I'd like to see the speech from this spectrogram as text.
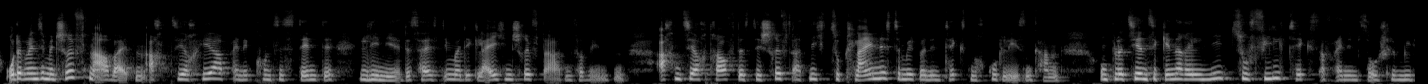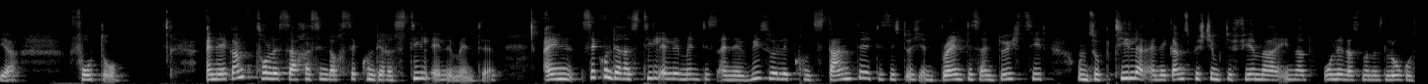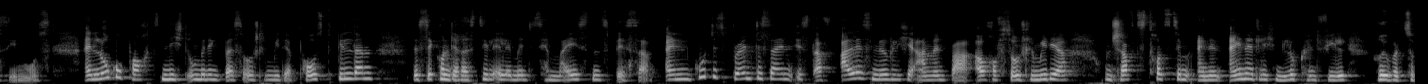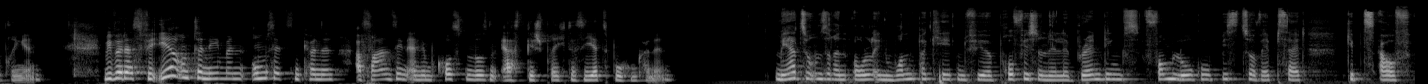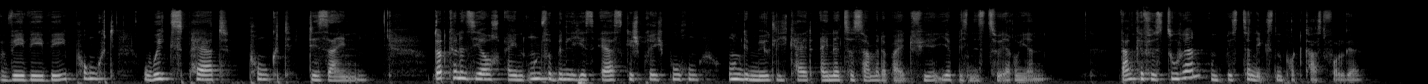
Oder wenn Sie mit Schriften arbeiten, achten Sie auch hier auf eine konsistente Linie. Das heißt, immer die gleichen Schriftarten verwenden. Achten Sie auch darauf, dass die Schriftart nicht zu klein ist, damit man den Text noch gut lesen kann. Und platzieren Sie generell nie zu viel Text auf einem Social Media Foto. Eine ganz tolle Sache sind auch sekundäre Stilelemente. Ein sekundäres Stilelement ist eine visuelle Konstante, die sich durch ein Branddesign durchzieht und subtil an eine ganz bestimmte Firma erinnert, ohne dass man das Logo sehen muss. Ein Logo braucht es nicht unbedingt bei Social Media Postbildern. Das sekundäre Stilelement ist ja meistens besser. Ein gutes Branddesign ist auf alles Mögliche anwendbar, auch auf Social Media und schafft es trotzdem, einen einheitlichen Look and Feel rüberzubringen. Wie wir das für Ihr Unternehmen umsetzen können, erfahren Sie in einem kostenlosen Erstgespräch, das Sie jetzt buchen können. Mehr zu unseren All-in-One-Paketen für professionelle Brandings vom Logo bis zur Website gibt's auf www.wixpert.design. Dort können Sie auch ein unverbindliches Erstgespräch buchen, um die Möglichkeit einer Zusammenarbeit für Ihr Business zu eruieren. Danke fürs Zuhören und bis zur nächsten Podcast-Folge.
